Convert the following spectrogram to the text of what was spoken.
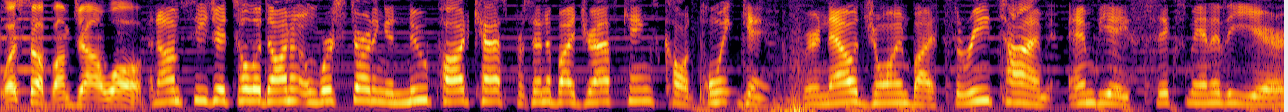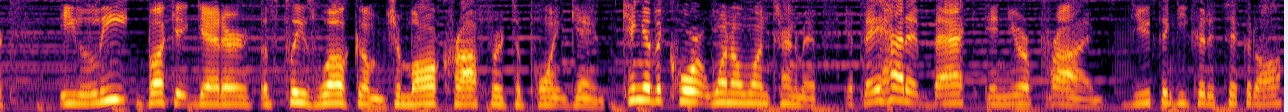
What's up? I'm John Wall. And I'm CJ Toledano, and we're starting a new podcast presented by DraftKings called Point Game. We're now joined by three time NBA Six Man of the Year, elite bucket getter. Let's please welcome Jamal Crawford to Point Game. King of the Court one on one tournament. If they had it back in your prime, do you think he could have took it all?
